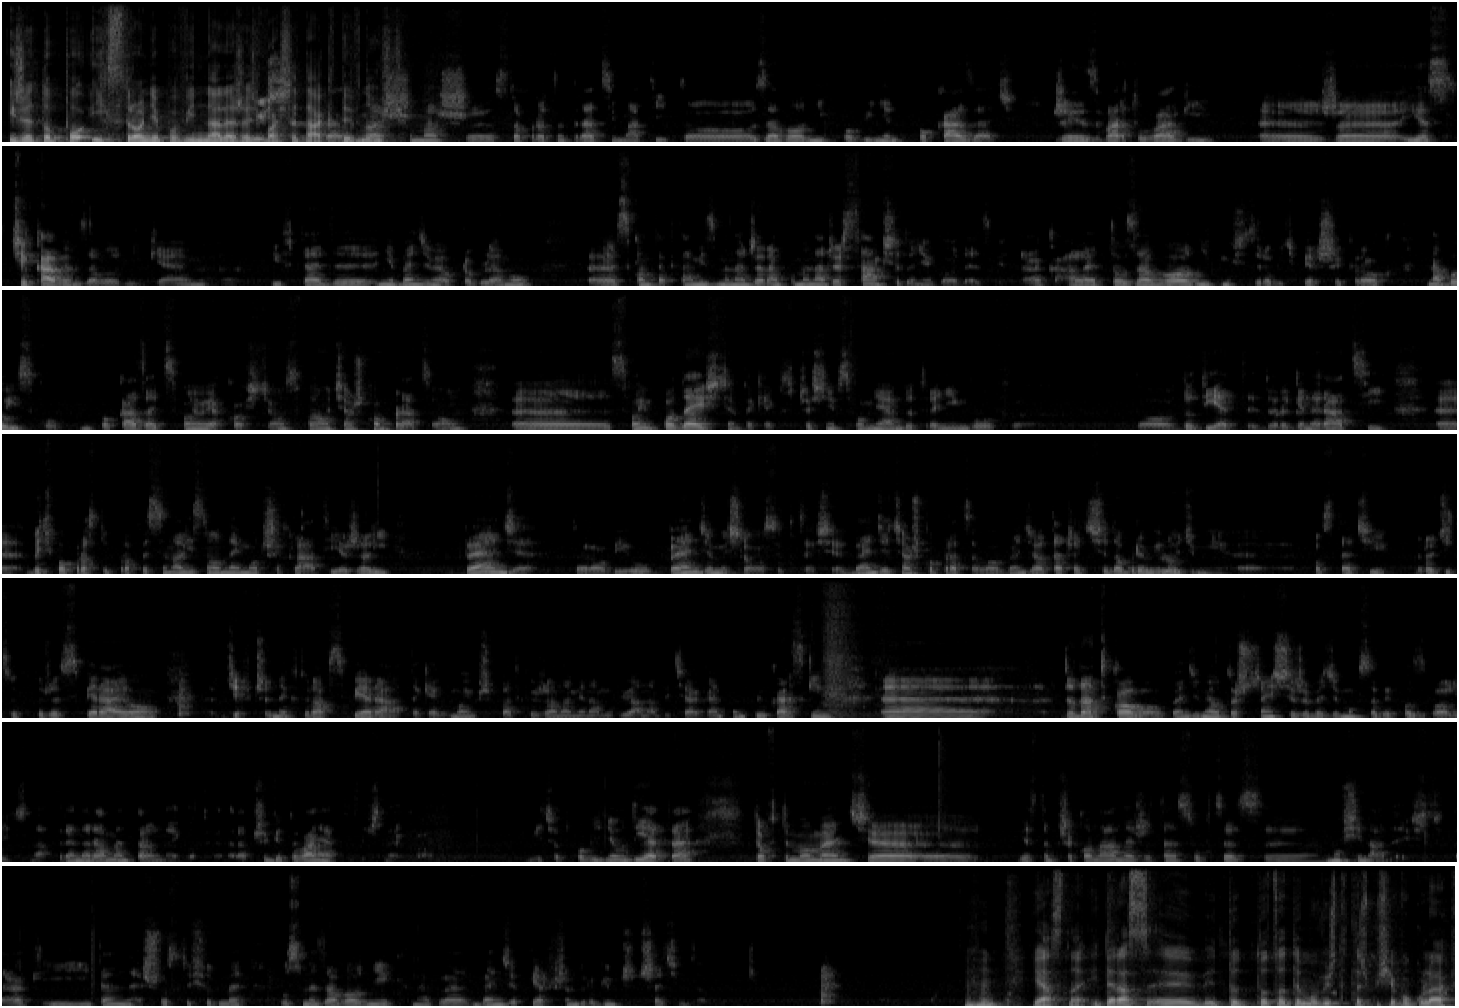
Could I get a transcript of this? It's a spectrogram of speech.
I że to po ich stronie powinna leżeć Oczywiście, właśnie ta tak. aktywność? Masz, masz 100% racji, Mati. To zawodnik powinien pokazać, że jest wart uwagi, e, że jest ciekawym zawodnikiem i wtedy nie będzie miał problemu e, z kontaktami z menadżerem, bo menadżer sam się do niego odezwie, tak? ale to zawodnik musi zrobić pierwszy krok na boisku, pokazać swoją jakością, swoją ciężką pracą, e, swoim podejściem, tak jak wcześniej wspomniałem, do treningów, do, do diety, do regeneracji, e, być po prostu profesjonalistą od najmłodszych lat. Jeżeli będzie to robił, będzie myślał o sukcesie, będzie ciężko pracował, będzie otaczać się dobrymi ludźmi e, w postaci rodziców, którzy wspierają, dziewczyny, która wspiera, tak jak w moim przypadku żona mnie namówiła na bycie agentem piłkarskim. E, dodatkowo będzie miał to szczęście, że będzie mógł sobie pozwolić na trenera mentalnego, trenera przygotowania fizycznego, mieć odpowiednią dietę, to w tym momencie e, jestem przekonany, że ten sukces e, musi nadejść. Tak? I ten szósty, siódmy, ósmy zawodnik nagle będzie pierwszym, drugim czy trzecim zawodnikiem. Mhm, jasne. I teraz y, to, to, co ty mówisz, to też mi się w ogóle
